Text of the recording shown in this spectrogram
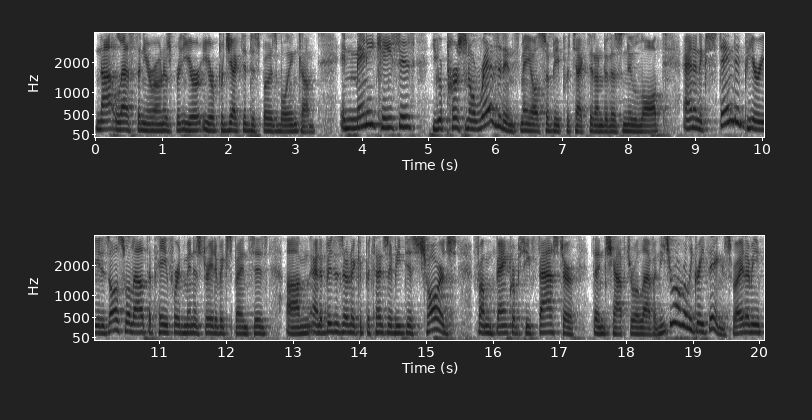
not less than your owner's your, your projected disposable income. In many cases, your personal residence may also be protected under this new law, and an extended period is also allowed to pay for administrative expenses, um, and a business owner could potentially be discharged from bankruptcy faster than Chapter 11. These are all really great things, right? I mean,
